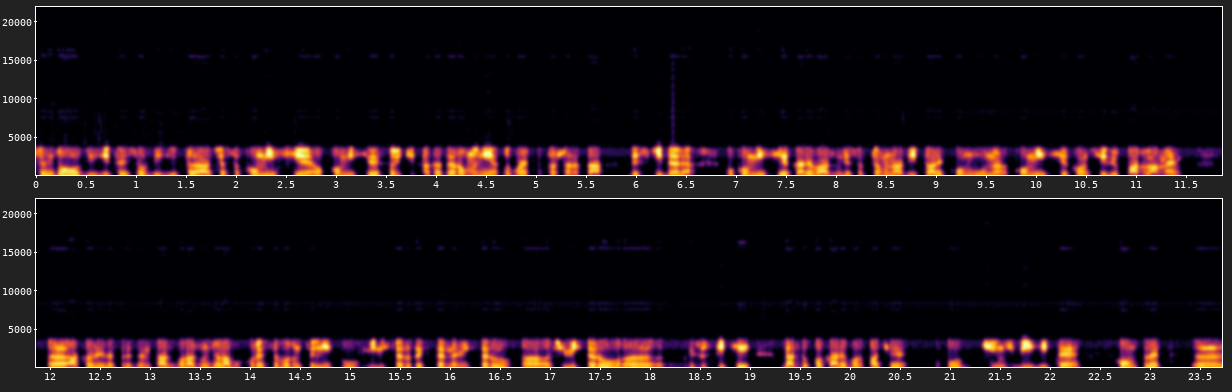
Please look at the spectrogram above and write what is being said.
sunt două vizite. Este o vizită, această comisie, o comisie solicitată de România, tocmai pentru a-și arăta deschiderea. O comisie care va ajunge săptămâna viitoare, comună, comisie, Consiliu, Parlament, uh, a cărui reprezentanți vor ajunge la București, se vor întâlni cu Ministerul de Externe Ministerul, uh, și Ministerul uh, Justiției, dar după care vor face o cinci vizite complet uh,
